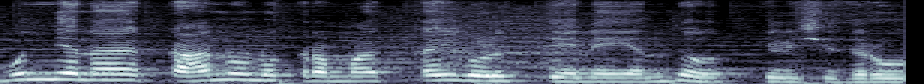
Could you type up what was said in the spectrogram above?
ಮುಂದಿನ ಕಾನೂನು ಕ್ರಮ ಕೈಗೊಳ್ಳುತ್ತೇನೆ ಎಂದು ತಿಳಿಸಿದರು.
